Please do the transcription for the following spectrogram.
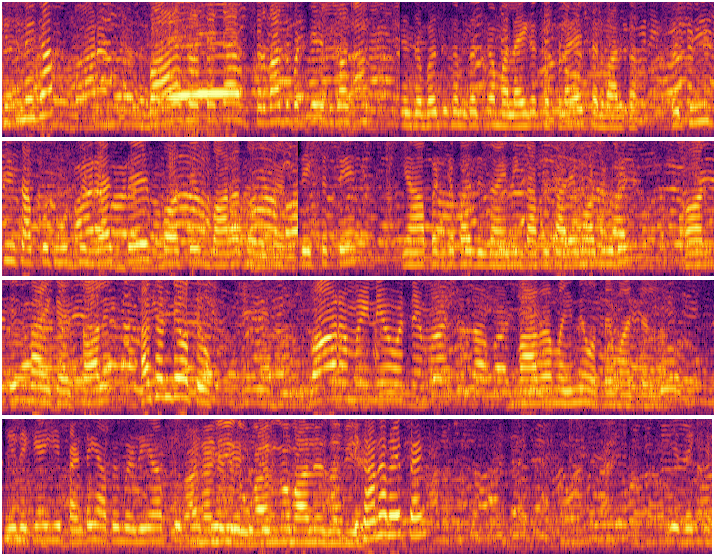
कितने का? बारह सौ रुपये का शलवार दुपट्टे दिखाओ जबर किस्म का इसका मलाई का कपड़ा है, शलवार का। और थ्री पीस आपको सूट मिल रहा है, सिर्फ़ और सिर्फ़ बारह सौ रुपये देख सकते हैं यहाँ पर इनके पास डिज़ाइनिंग काफ़ी सारे मौजूद है। और इस भाई का स्टॉल है। हर संडे होते हो? बारह महीने होते हैं माशाल्लाह बारह महीने होते हैं माशाल्लाह। ये देखिए ये पैंटें यहाँ पे मिल रही है आपको। दिखाना भाई पैंट। ये देखिए।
